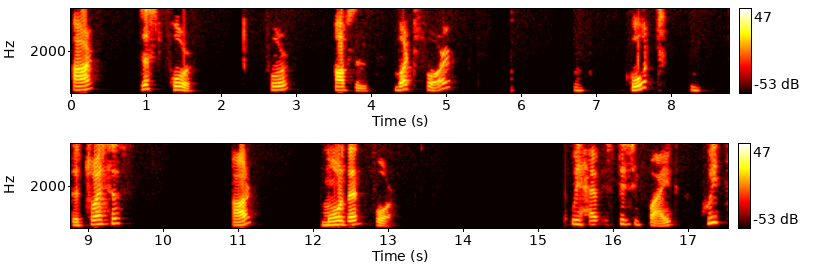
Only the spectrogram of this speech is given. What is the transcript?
are just four four options. But for goat the choices are more than four. We have specified which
